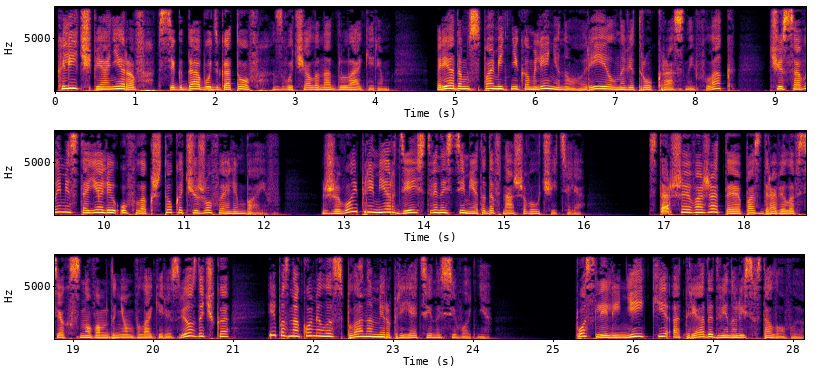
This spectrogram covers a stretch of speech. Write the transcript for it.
«Клич пионеров «Всегда будь готов» звучало над лагерем. Рядом с памятником Ленину реял на ветру красный флаг, часовыми стояли у флагштока Чижов и Алимбаев. Живой пример действенности методов нашего учителя — Старшая вожатая поздравила всех с новым днем в лагере «Звездочка» и познакомила с планом мероприятий на сегодня. После линейки отряды двинулись в столовую.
